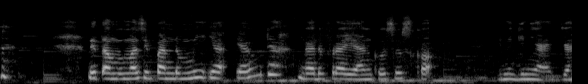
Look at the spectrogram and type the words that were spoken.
Ditambah masih pandemi ya, ya udah nggak ada perayaan khusus kok. Gini-gini aja.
